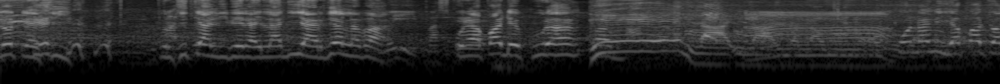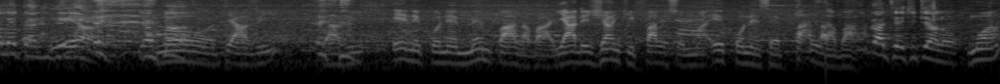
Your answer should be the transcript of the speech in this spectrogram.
l'autre fille. Pour quitter à Libéria, il a dit il n'y a rien là-bas. Oui, parce que... On n'a pas de courant. Eh, là, il a, il a, Mon ami, il n'y a pas de toilette à Libéria. Il n'y a pas. Non, tu as vu, tu as vu. Ils ne connaissent même pas là-bas. Il y a des gens qui parlent seulement, ils ne connaissaient pas là-bas. Pourquoi tu es quitté alors? Moi,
